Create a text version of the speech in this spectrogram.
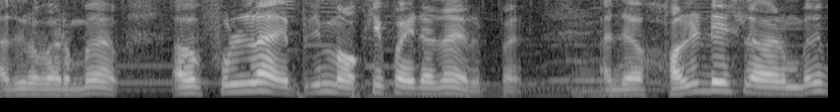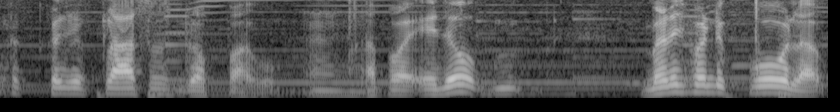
அதில் வரும்போது அப்போ ஃபுல்லாக எப்படியும் ஆக்கியபைடாக தான் இருப்பேன். அந்த ஹாலிடேஸில் வரும்போது கொஞ்சம் கிளாஸஸ் ட்ராப் ஆகும். அப்போ ஏதோ மேனேஜ் பண்ணி போகலாம்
